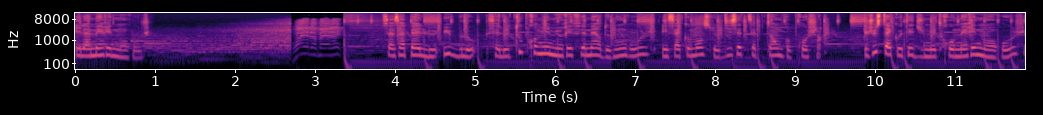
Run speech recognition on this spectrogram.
et la mairie de Montrouge. Ça s'appelle le Hublot, c'est le tout premier mur éphémère de Montrouge et ça commence le 17 septembre prochain. Juste à côté du métro Mairie de Montrouge,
